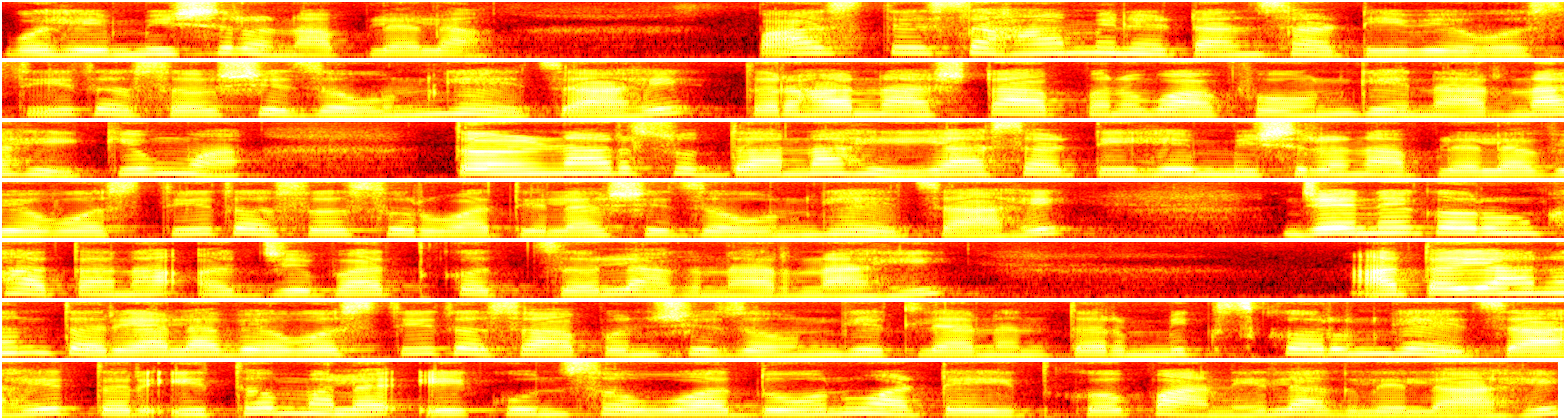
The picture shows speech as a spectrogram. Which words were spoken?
व हे मिश्रण आपल्याला पाच ते सहा मिनिटांसाठी व्यवस्थित असं शिजवून घ्यायचं आहे. तर हा नाश्ता आपण वाफवून घेणार नाही किंवा तळणारसुद्धा नाही यासाठी हे मिश्रण आपल्याला व्यवस्थित असं सुरुवातीला शिजवून घ्यायचं आहे. जेणेकरून खाताना अजिबात कच्चं लागणार नाही. आता यानंतर याला व्यवस्थित असं आपण शिजवून घेतल्यानंतर मिक्स करून घ्यायचं आहे. तर इथं मला एकूण सव्वा दोन वाटे इतकं पाणी लागलेलं आहे.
